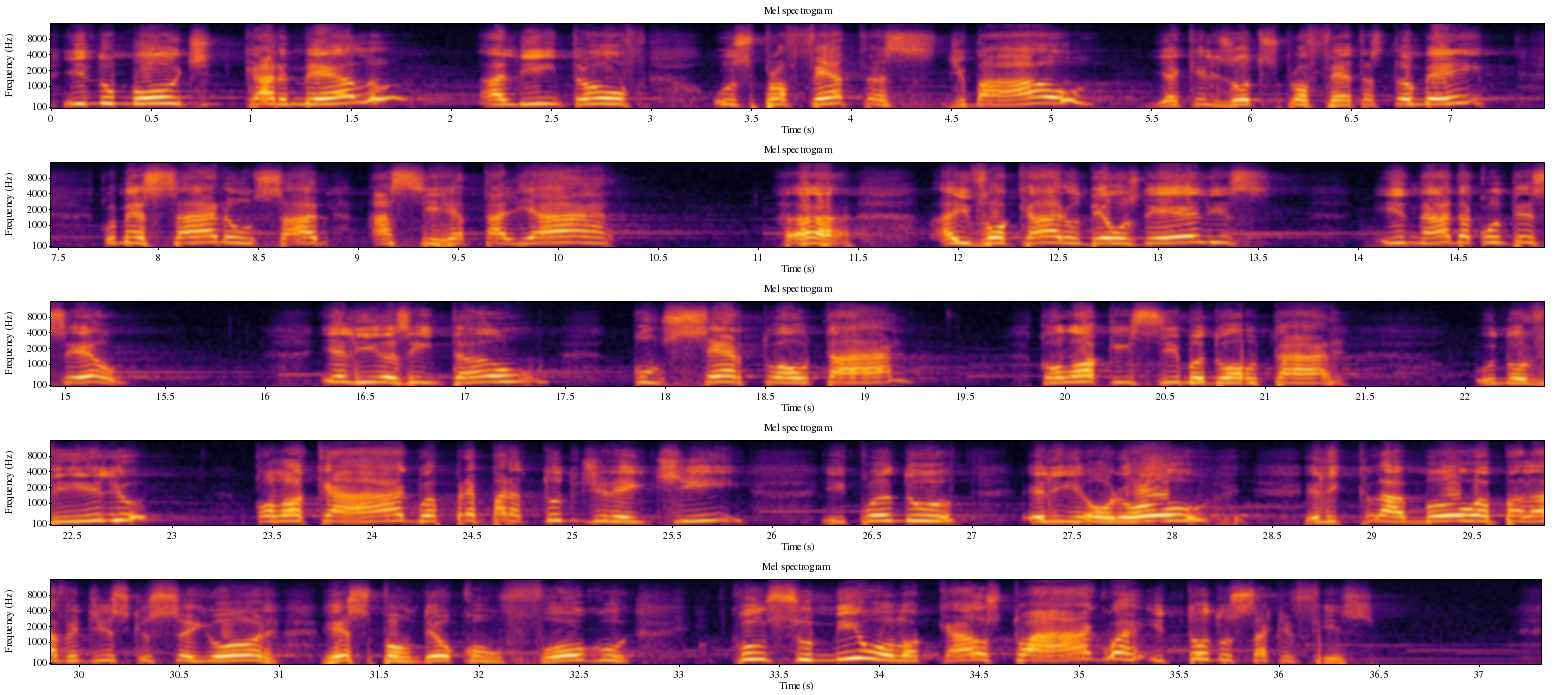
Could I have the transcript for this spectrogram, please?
e no monte Carmelo, ali então os profetas de Baal e aqueles outros profetas também começaram, sabe, a se retalhar, a, invocar o Deus deles, e nada aconteceu. E Elias então conserta o altar, coloca em cima do altar o novilho, coloca a água, prepara tudo direitinho, e quando ele orou, ele clamou, a palavra diz que o Senhor respondeu com fogo, consumiu o holocausto, a água e todo o sacrifício.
